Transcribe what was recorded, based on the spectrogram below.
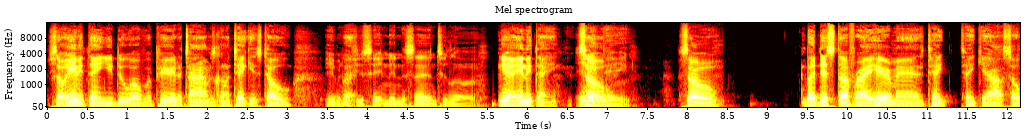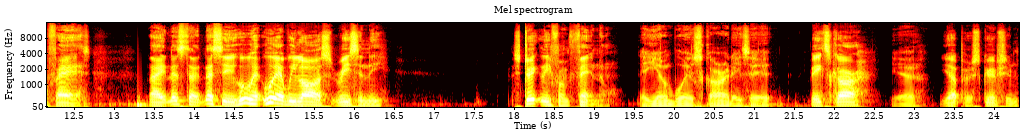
So anything you do over a period of time is going to take its toll. Even if you're sitting in the sun too long. Yeah, anything. So So, but this stuff right here, man, take take you out so fast. Like let's talk, let's see who who have we lost recently, strictly from fentanyl. that young boy Scarr, they said. Big Scarr. Yeah. Yep, prescription.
